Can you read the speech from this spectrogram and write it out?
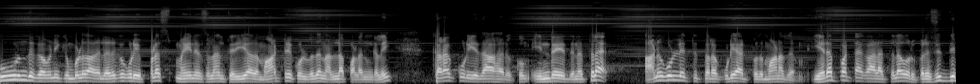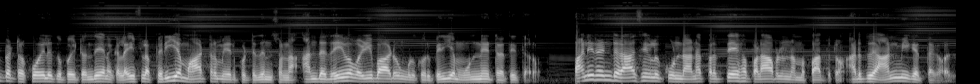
கூர்ந்து கவனிக்கும் பொழுது அதில் இருக்கக்கூடிய ப்ளஸ் மைனஸ் எல்லாம் தெரியும். அதை மாற்றிக்கொள்வது நல்ல பலன்களை தரக்கூடியதாக இருக்கும். இன்றைய தினத்தில் அனுகூல்யத்தை தரக்கூடிய அற்புதமானது. இடப்பட்ட காலத்தில் ஒரு பிரசித்தி பெற்ற கோயிலுக்கு போயிட்டு வந்து எனக்கு லைஃப்பில் பெரிய மாற்றம் ஏற்பட்டதுன்னு சொன்னால் அந்த தெய்வ வழிபாடு உங்களுக்கு ஒரு பெரிய முன்னேற்றத்தை தரும். பனிரெண்டு ராசிகளுக்கு உண்டான பிரத்யேக பலாபலம் நம்ம பார்த்துட்டோம். அடுத்தது ஆன்மீக தகவல்.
